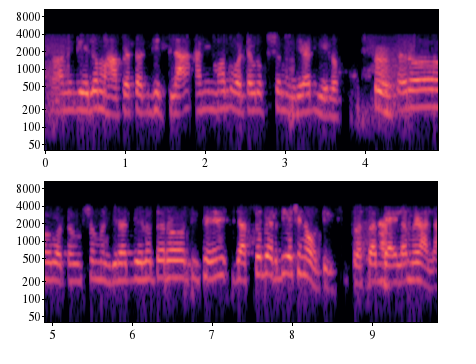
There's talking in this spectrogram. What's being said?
आम्ही गेलो महाप्रसाद घेतला आणि मग वटवृक्ष मंदिरात गेलो. तर वटवृक्ष मंदिरात गेलो तर तिथे जास्त गर्दी अशी नव्हती. प्रसाद द्यायला मिळाला.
